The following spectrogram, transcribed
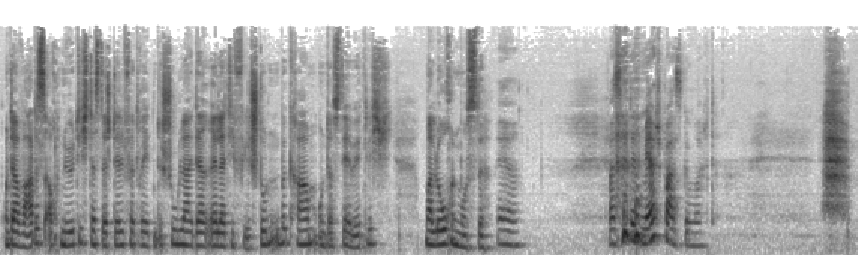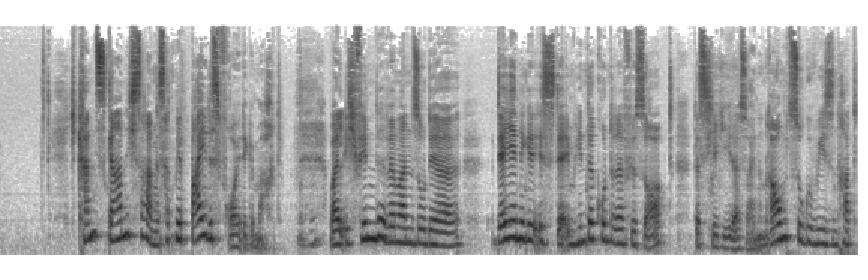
Und da war das auch nötig, dass der stellvertretende Schulleiter relativ viel Stunden bekam und dass der wirklich mal lochen musste. Ja. Was hat denn mehr Spaß gemacht? Ich kann es gar nicht sagen. Es hat mir beides Freude gemacht. Mhm. Weil ich finde, wenn man so der derjenige ist, der im Hintergrund dafür sorgt, dass hier jeder seinen Raum zugewiesen hat,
